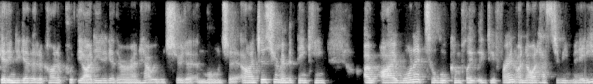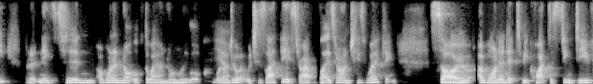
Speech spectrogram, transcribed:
getting together to kind of put the idea together around how we would shoot it and launch it. And I just remember thinking, I, I, want it to look completely different. I know it has to be me, but it needs to, I want to not look the way I normally look when yeah. I do it, which is like this, right? Blazer on, she's working. So I wanted it to be quite distinctive.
